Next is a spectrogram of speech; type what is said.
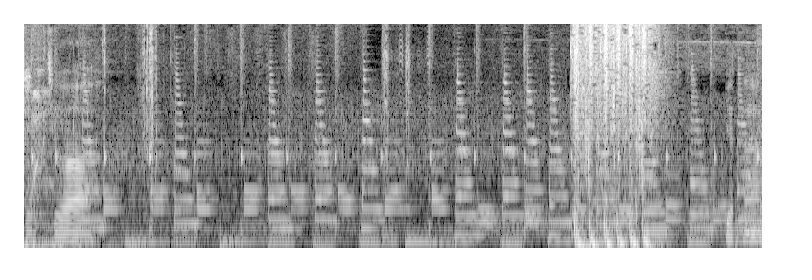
Chết chưa? Việt Nam.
